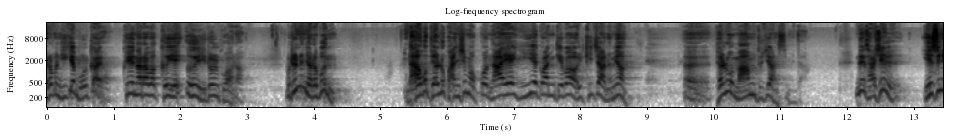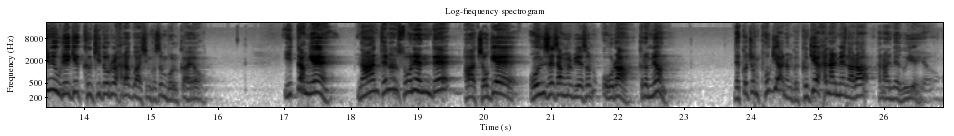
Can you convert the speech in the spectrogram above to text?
여러분 이게 뭘까요? 그의 나라와 그의 의를 구하라. 우리는 여러분 나하고 별로 관심 없고 나의 이해관계와 얽히지 않으면 에, 별로 마음 두지 않습니다. 근데 사실 예수님이 우리에게 그 기도를 하라고 하신 것은 뭘까요? 이 땅에 나한테는 손해인데 아 저게 온 세상을 위해서는 오라 그러면 내 거 좀 포기하는 거예요. 그게 하나님의 나라, 하나님의 의예요.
